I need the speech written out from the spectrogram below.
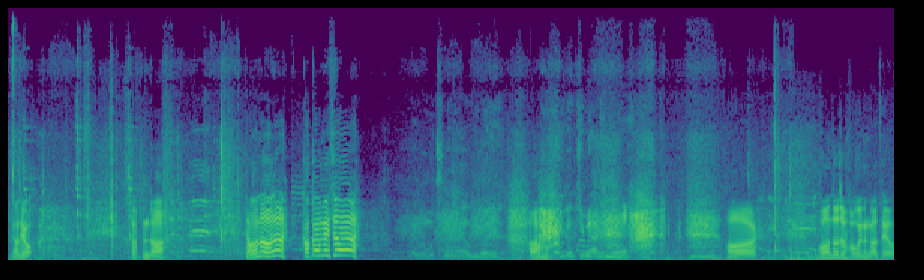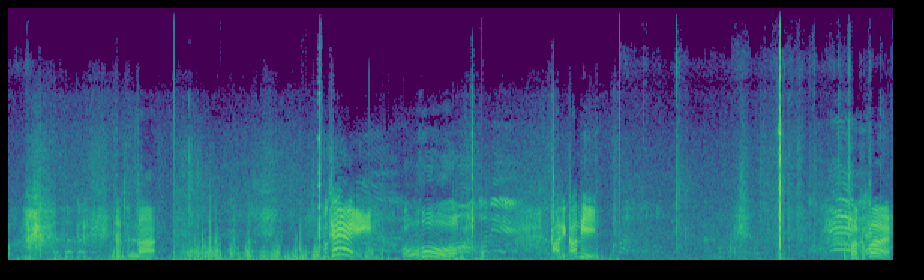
안녕하세요. 좋습니다. 자, 원아, 원아! 가까운 패스! 맥을 못 치네 우리가 아, 이런 팀이 아닌데 어, 무한도 좀 보고 있는 것 같아요. 자, 준다. 오케이! 오호! 까비, 까비! 굿볼, 굿볼!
